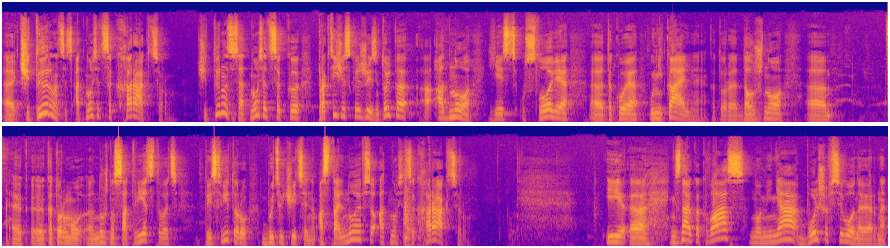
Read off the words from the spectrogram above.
14 э, относятся к характеру, 14 относятся к практической жизни. Только одно есть условие э, такое уникальное, которое должно э, которому нужно соответствовать пресвитеру, быть учительным. Остальное все относится к характеру. И э, не знаю, как вас, но меня больше всего, наверное,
